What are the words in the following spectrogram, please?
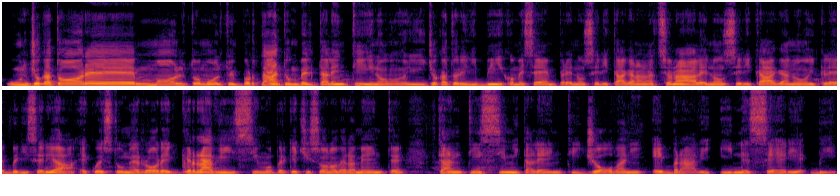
Un giocatore molto molto importante, un bel talentino, i giocatori di B come sempre non se li caga la nazionale, non se li cagano i club di Serie A e questo è un errore gravissimo perché ci sono veramente tantissimi talenti giovani e bravi in Serie B.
